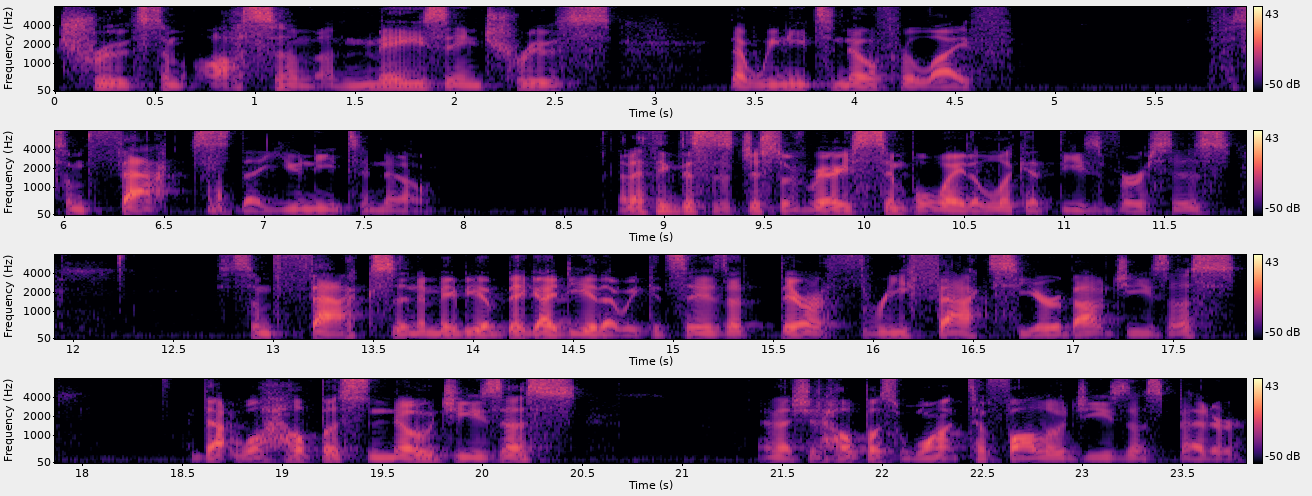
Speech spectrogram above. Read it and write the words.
truths, some awesome, amazing truths that we need to know for life, some facts that you need to know. And I think this is just a very simple way to look at these verses. Some facts, and maybe a big idea that we could say is that there are three facts here about Jesus that will help us know Jesus and that should help us want to follow Jesus better.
